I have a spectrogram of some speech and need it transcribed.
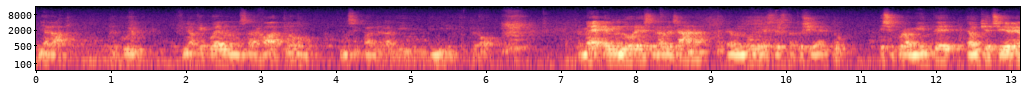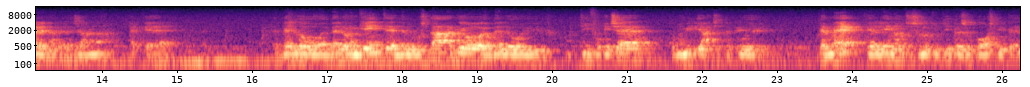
mi ha dato, per cui fino a che quello non sarà fatto non si parlerà di, di niente, però per me è un onore essere alla Giana, è un onore essere stato scelto e sicuramente è un piacere allenare la Giana perché è bello, bello l'ambiente, è bello lo stadio, è bello il tifo che c'è, come mi piace, per cui per me che alleno ci sono tutti i presupposti per,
